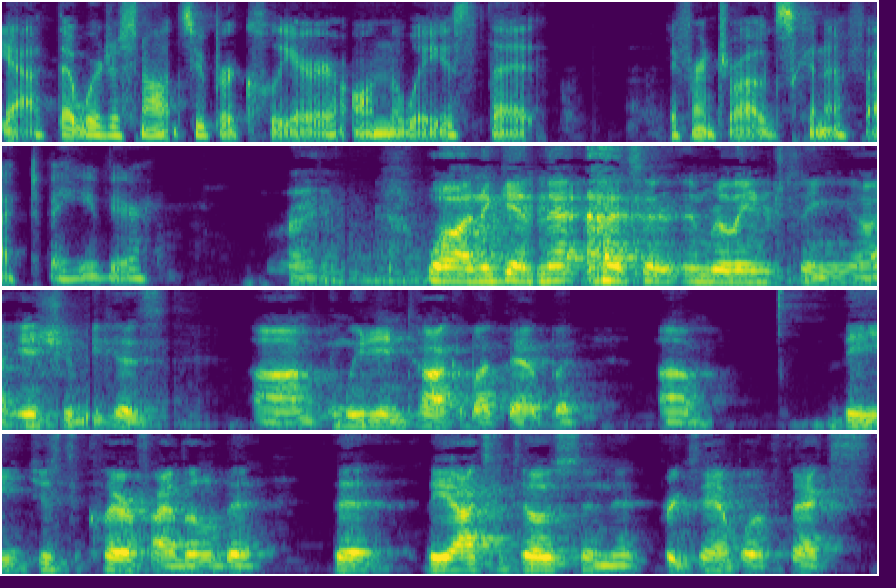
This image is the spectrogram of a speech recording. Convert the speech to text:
yeah, that we're just not super clear on the ways that different drugs can affect behavior. Right. Well, and again, that, that's a, really interesting uh, issue because um, we didn't talk about that, but um, the just to clarify a little bit, the the oxytocin that, for example, affects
